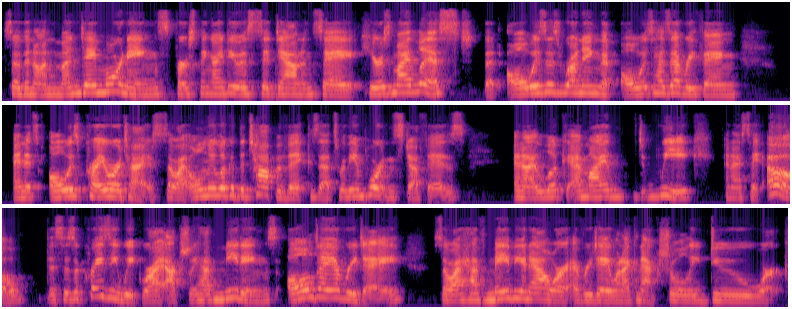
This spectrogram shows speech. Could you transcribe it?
So then on monday mornings first thing i do is sit down and say here's my list that always is running that always has everything and it's always prioritized. So i only look at the top of it because that's where the important stuff is and I look at my week and I say, oh, this is a crazy week where I actually have meetings all day, every day. So I have maybe an hour every day when I can actually do work,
